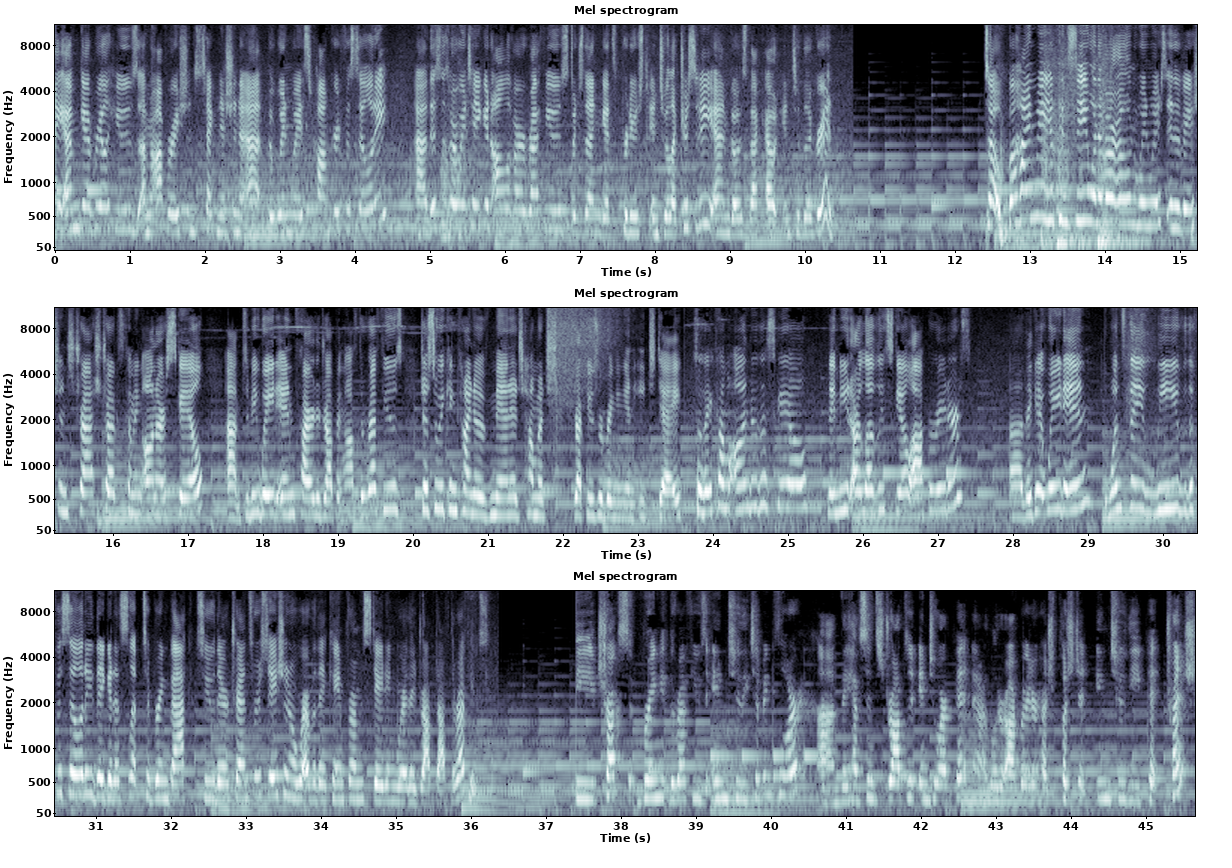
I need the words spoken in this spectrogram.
Hi, I'm Gabrielle Hughes. I'm an operations technician at the WIN Waste Concord facility. Uh, this is where we take in all of our refuse, which then gets produced into electricity and goes back out into the grid. So behind me, you can see one of our own WIN Waste Innovations trash trucks coming on our scale um, to be weighed in prior to dropping off the refuse, just so we can kind of manage how much refuse we're bringing in each day. So they come onto the scale, they meet our lovely scale operators, uh, they get weighed in. Once they leave the facility, they get a slip to bring back to their transfer station or wherever they came from, stating where they dropped off the refuse. The trucks bring the refuse into the tipping floor. Um, they have since dropped it into our pit and our loader operator has pushed it into the pit trench.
